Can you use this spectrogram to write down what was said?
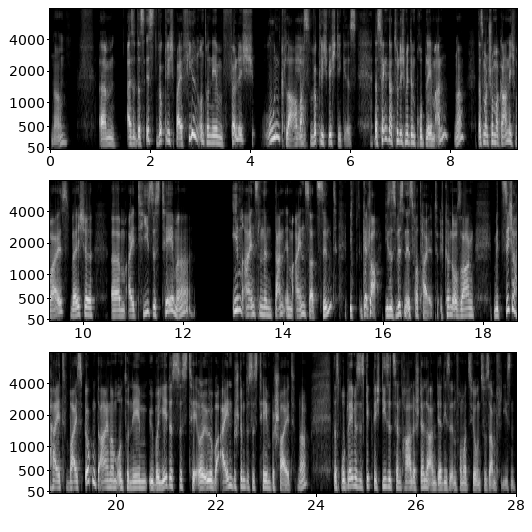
Ne? Ähm, also das ist wirklich bei vielen Unternehmen völlig unklar, mhm. was wirklich wichtig ist. Das fängt natürlich mit dem Problem an, ne? dass man schon mal gar nicht weiß, welche ähm, IT-Systeme im Einzelnen dann im Einsatz sind. Ich, klar, dieses Wissen ist verteilt. Ich könnte auch sagen, mit Sicherheit weiß irgendeiner im Unternehmen über jedes System, äh, über ein bestimmtes System Bescheid. Ne? Das Problem ist, es gibt nicht diese zentrale Stelle, an der diese Informationen zusammenfließen.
